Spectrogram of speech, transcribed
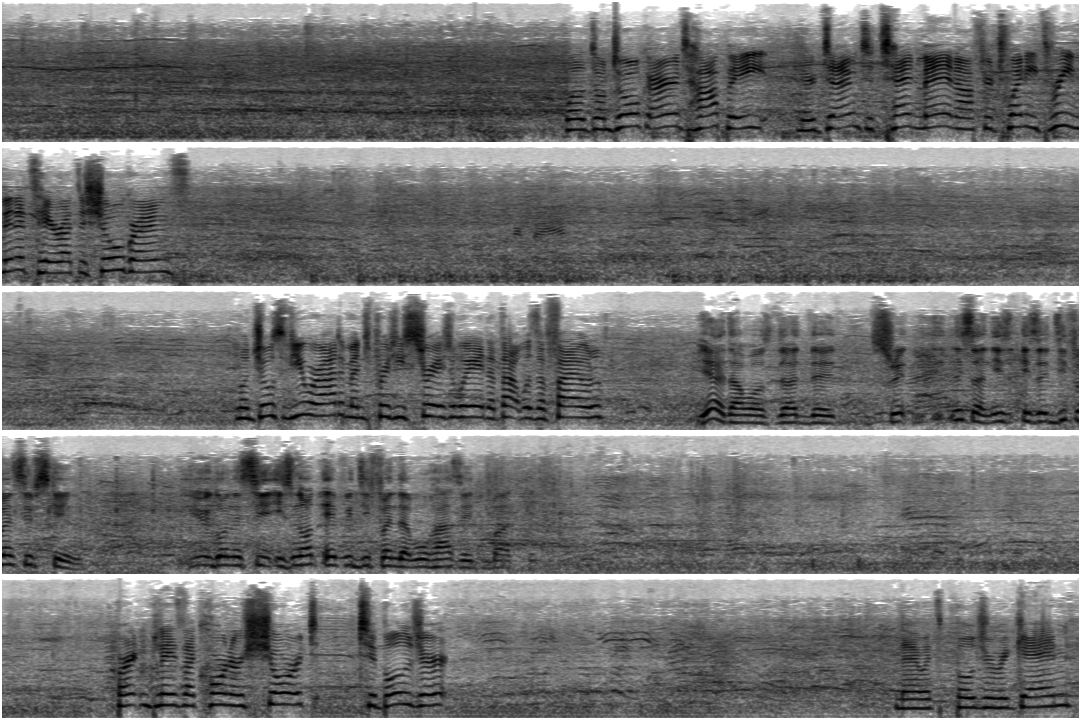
Well, Dundalk aren't happy. They're down to 10 men after 23 minutes here at the showgrounds. Well, Joseph, you were adamant pretty straight away that that was a foul. Yeah, that was the, the straight. Listen, it's, it's a defensive skill. You're gonna see it's not every defender who has it, but Burton plays that corner short to Bulger. Now it's Bulger again.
